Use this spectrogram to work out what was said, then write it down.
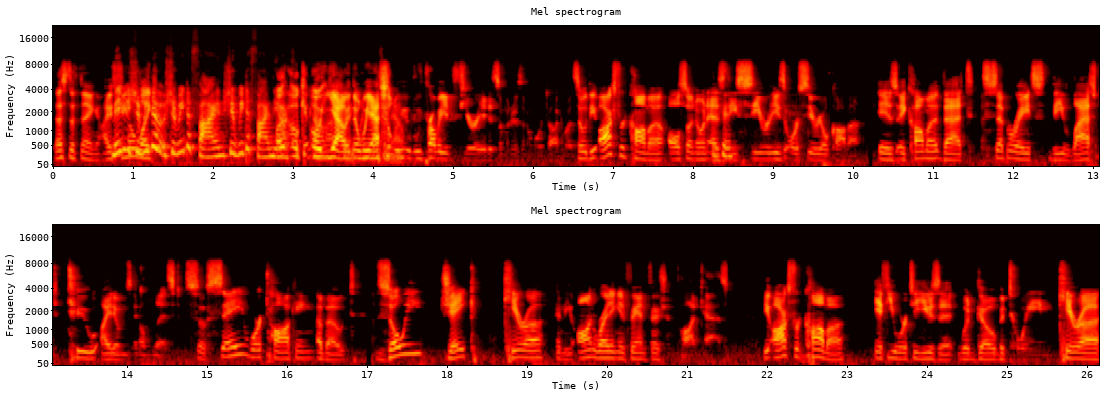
That's the thing. I maybe feel should like. we de- should we define should we define the Oh, Oxford okay. Oh, comma yeah. No, we absolutely. know? We probably infuriated someone who doesn't know what we're talking about. So the Oxford comma, also known as Okay. the series or serial comma, is a comma that separates the last two items in a list. So say we're talking about Zoe, Jake, Kira, and the On Writing and Fan Fiction podcast. The Oxford comma, if you were to use it, would go between Kira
